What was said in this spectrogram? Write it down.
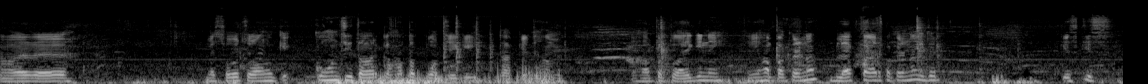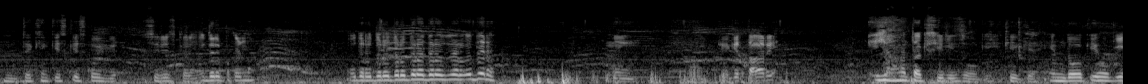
और मैं सोच रहा हूँ कि कौन सी तार कहाँ तक पहुँचेगी, ताकि हम यहाँ पर तो आएगी नहीं। यहाँ पकड़ना ब्लैक तार पकड़ना इधर। किस किस देखें किस किस को सीरीज़ करें। इधर पकड़ना। उधर उधर उधर उधर उधर उधर उधर। नहीं, क्योंकि तारे यहाँ तक सीरीज़ होगी, ठीक है। इन दो की होगी,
